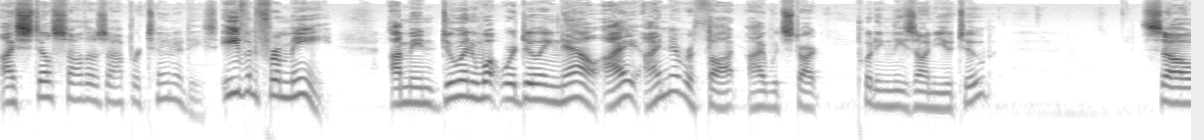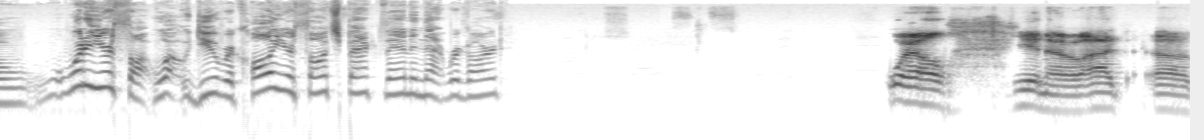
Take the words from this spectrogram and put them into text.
I still saw those opportunities, even for me. I mean, doing what we're doing now, I, I never thought I would start putting these on YouTube. So, what are your thoughts? What do you recall your thoughts back then in that regard? Well, you know, I uh,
